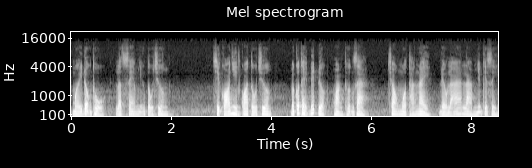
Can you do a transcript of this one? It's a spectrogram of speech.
Mới động thủ lật xem những tấu chương. Chỉ có nhìn qua tấu chương Mới có thể biết được Hoàng thượng giả Trong một tháng này đều đã làm những cái gì.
